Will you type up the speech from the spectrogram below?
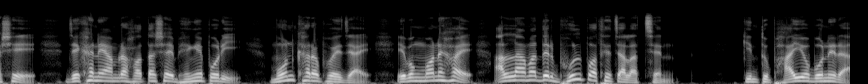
আসে যেখানে আমরা হতাশায় ভেঙে পড়ি, মন খারাপ হয়ে যায় এবং মনে হয় আল্লাহ আমাদের ভুল পথে চালাচ্ছেন। কিন্তু ভাই ও বোনেরা,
